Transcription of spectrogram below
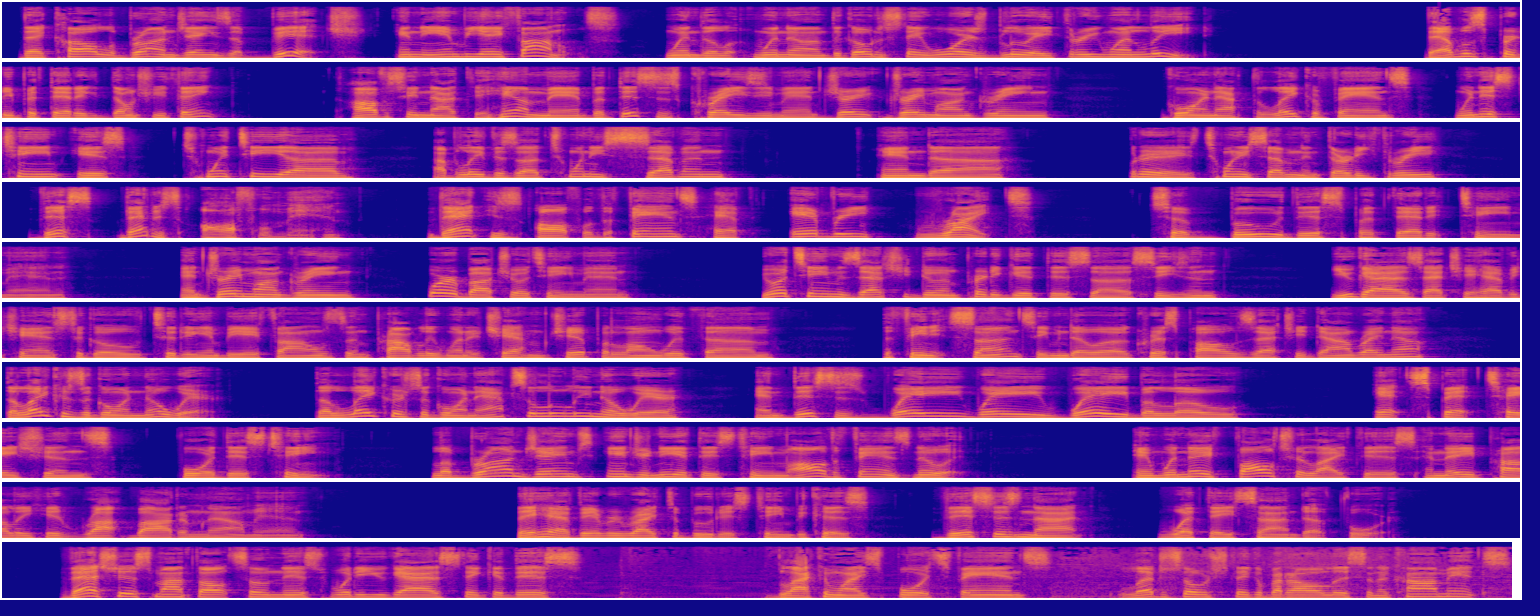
that called LeBron James a bitch in the NBA Finals when the when uh, the Golden State Warriors blew a 3-1 lead. That was pretty pathetic, don't you think? Obviously not to him, man, but this is crazy, man. Dray- Draymond Green going after Laker fans when his team is 20 uh I believe is uh 27 and uh what are they 27 and 33. This that is awful, man. That is awful. The fans have every right to boo this pathetic team, man. And Draymond Green, worry about your team, man. Your team is actually doing pretty good this uh, season you guys actually have a chance to go to the NBA Finals and probably win a championship along with um, the Phoenix Suns, even though uh, Chris Paul is actually down right now. The Lakers are going nowhere. The Lakers are going absolutely nowhere. And this is way, way, way below expectations for this team. LeBron James engineered this team. All the fans knew it. And when they falter like this, and they probably hit rock bottom now, man, they have every right to boo this team because this is not what they signed up for. That's just my thoughts on this. What do you guys think of this? Black and white sports fans, let us know what you think about all this in the comments.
